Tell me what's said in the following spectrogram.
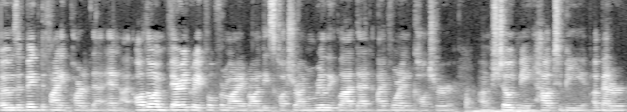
it was a big defining part of that. And I, although I'm very grateful for my Rwandese culture, I'm really glad that Ivorian culture um, showed me how to be a better,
